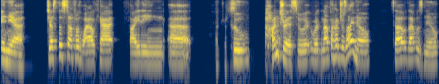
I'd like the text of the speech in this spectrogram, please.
and yeah, just the stuff with Wildcat fighting uh, Huntress. who Huntress, who was not the Huntress I know, so that, that was new.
